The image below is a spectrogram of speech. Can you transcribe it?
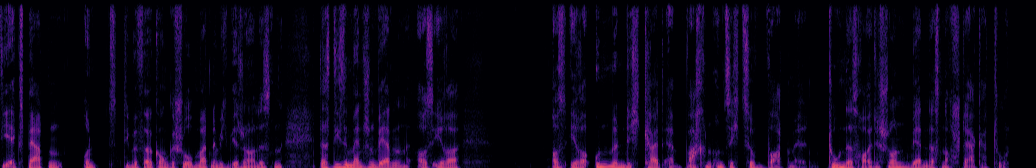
die Experten und die Bevölkerung geschoben hat, nämlich wir Journalisten, dass diese Menschen werden aus ihrer aus ihrer Unmündigkeit erwachen und sich zu Wort melden. Tun das heute schon, werden das noch stärker tun.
